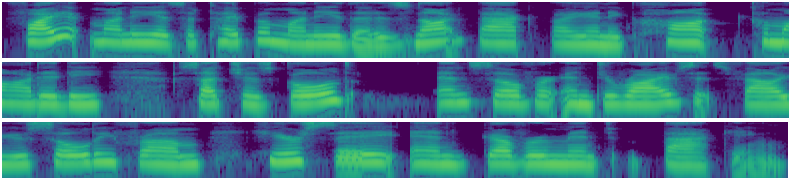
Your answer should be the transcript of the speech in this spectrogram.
Fiat money is a type of money that is not backed by any co commodity such as gold and silver and derives its value solely from hearsay and government backing.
